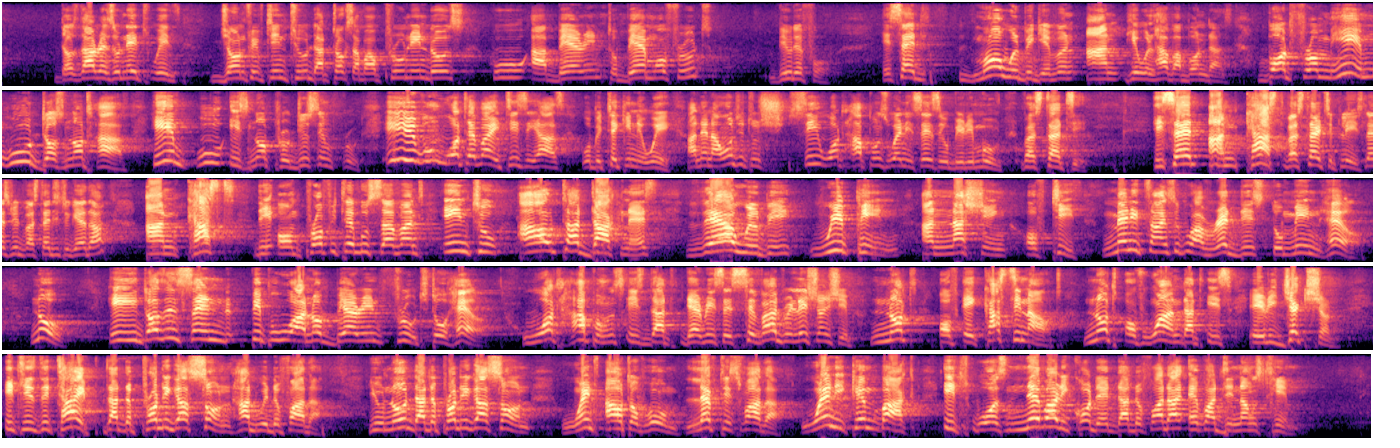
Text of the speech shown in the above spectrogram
Does that resonate with John 15, 2 that talks about pruning those who are bearing to bear more fruit? Beautiful. He said, More will be given, and he will have abundance. But from him who does not have, him who is not producing fruit, even whatever it is he has, will be taken away. And then I want you to sh- see what happens when he says he will be removed. Verse 30. He said, and cast, verse 30, please. Let's read verse 30 together. And cast the unprofitable servant into outer darkness. There will be weeping and gnashing of teeth. Many times people have read this to mean hell. No, he doesn't send people who are not bearing fruit to hell. What happens is that there is a severed relationship, not of a casting out, not of one that is a rejection. It is the type that the prodigal son had with the father. You know that the prodigal son went out of home, left his father. When he came back, it was never recorded that the father ever denounced him.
